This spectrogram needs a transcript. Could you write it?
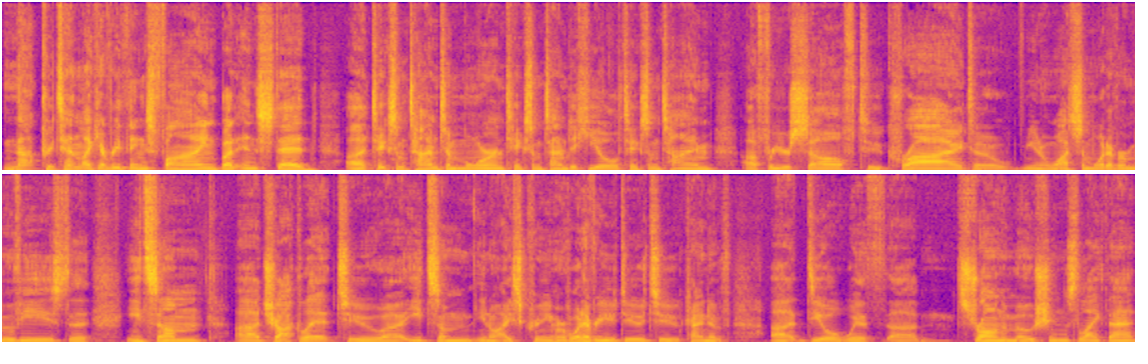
not pretend like everything's fine, but instead uh, take some time to mourn, take some time to heal, take some time uh, for yourself to cry, to you know watch some whatever movies, to eat some uh, chocolate, to uh, eat some you know ice cream or whatever you do to kind of uh, deal with um, strong emotions like that.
